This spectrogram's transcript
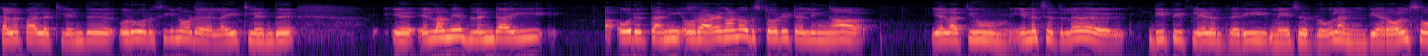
கலர் பேலட்லேருந்து ஒரு ஒரு சீனோட லைட்லேருந்து எல்லாமே பிளெண்ட் ஆகி ஒரு தனி ஒரு அழகான ஒரு ஸ்டோரி டெல்லிங்காக எல்லாத்தையும் இணைச்சதில் DP played a very major role and we are also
